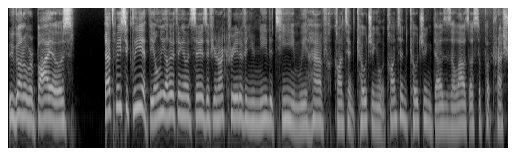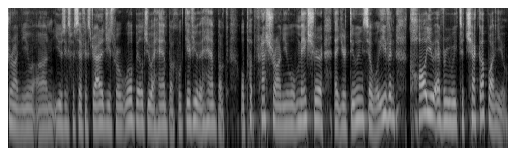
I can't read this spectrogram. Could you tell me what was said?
we've gone over bios that's basically it. The only other thing I would say is if you're not creative and you need a team, we have content coaching. And what content coaching does is allows us to put pressure on you on using specific strategies where we'll build you a handbook. We'll give you the handbook. We'll put pressure on you. We'll make sure that you're doing so. We'll even call you every week to check up on you.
